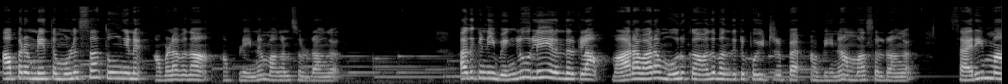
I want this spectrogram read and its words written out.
அப்புறம் நேற்று முழுசாக தூங்கினேன். அவ்வளவுதான் அப்படின்னு மகன் சொல்கிறாங்க அதுக்கு நீ பெங்களூர்லேயே இருந்திருக்கலாம். வார வாரம் ஊருக்காவது வந்துட்டு போயிட்டு இருப்ப அப்படின்னு அம்மா சொல்கிறாங்க சரிம்மா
